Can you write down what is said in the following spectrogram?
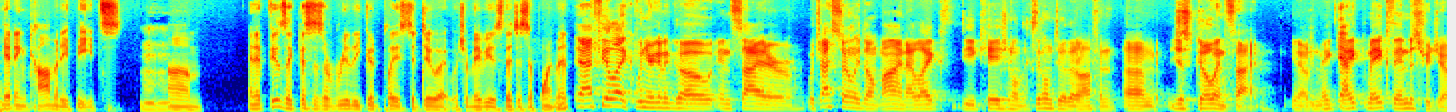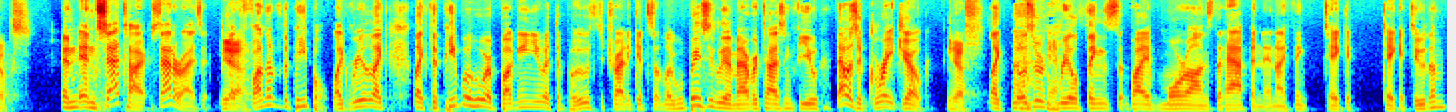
hitting comedy beats. Mhm. Um, and it feels like this is a really good place to do it, which maybe is the disappointment. Yeah, I feel like when you're going to go inside, or which I certainly don't mind. I like the occasional because I don't do that often. Um, just go inside. You know, make Yeah. make make the industry jokes. And and satire satirize it Yeah. make fun of the people like really like like the people who are bugging you at the booth to try to get some like well basically i'm advertising for you that was a great joke Yes. like those are Yeah. real things by morons that happen and i think take it take it to them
